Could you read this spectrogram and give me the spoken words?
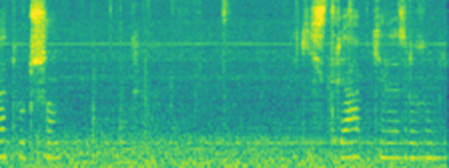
А тут що? Якісь тряпки незрозумілі.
